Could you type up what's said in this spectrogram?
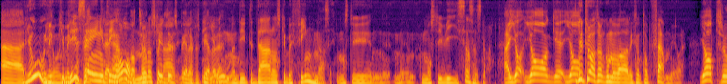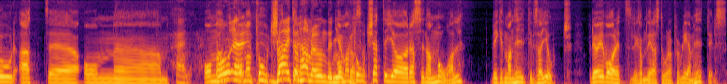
är jo, mycket, jo, mycket bättre ingenting än om, vad men de ska inte, är spelare för spelare. Jo, men det är inte där de ska befinna sig. Det måste ju, måste ju visa sig snart. Ja, jag, jag, jag, du tror att de kommer vara liksom topp 5 i år? Jag tror att eh, om, eh, om, man, om man fortsätter, om man fortsätter göra sina mål, vilket man hittills har gjort, för det har ju varit liksom deras stora problem hittills,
